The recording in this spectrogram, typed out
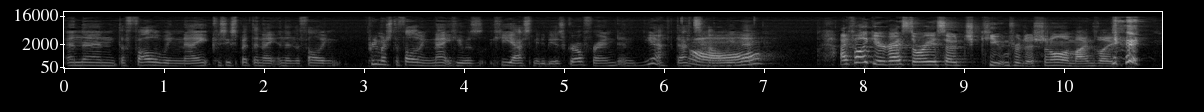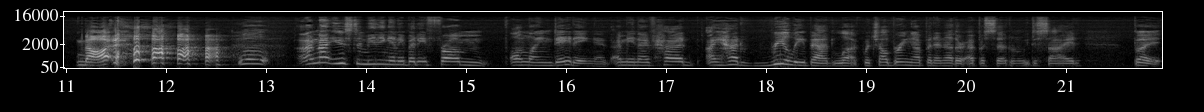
and then the following night, because he spent the night, and then the following pretty much the following night he was he asked me to be his girlfriend, and yeah, that's how we met. I feel like your guys' story is so ch- cute and traditional, and mine's like not. Well, I'm not used to meeting anybody from online dating. I mean, I've had I had really bad luck, which I'll bring up in another episode when we decide. But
